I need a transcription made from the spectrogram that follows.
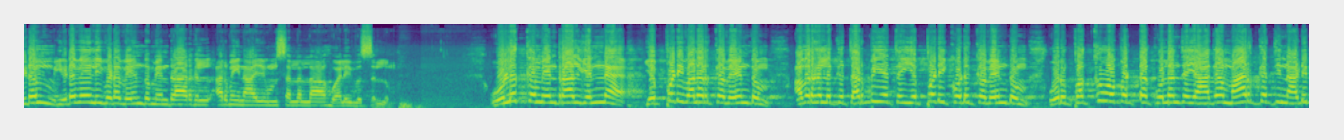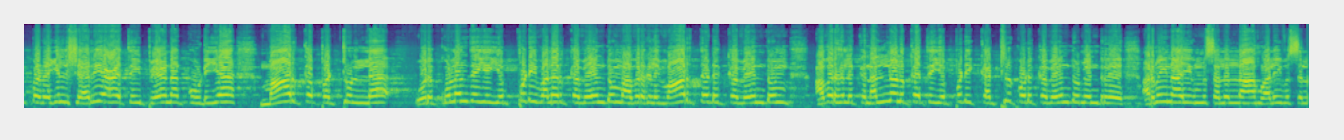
இடம் இடைவேளி விட வேண்டும் என்றார்கள் அருமை நாயகம் ஸல்லல்லாஹு அலைஹி செல்லும் ஒழுக்கம் என்றால் என்ன? எப்படி வளர்க்க வேண்டும்? அவர்களுக்கு தர்பியத்தை எப்படி கொடுக்க வேண்டும்? ஒரு பக்குவப்பட்ட குழந்தையாக மார்க்கத்தின் அடிப்படையில் ஷரியாத்தை பேணக்கூடிய மார்க்கப்பட்டுள்ள ஒரு குழந்தையை எப்படி வளர்க்க வேண்டும்? அவர்களை வார்த்தெடுக்க வேண்டும். அவர்களுக்கு நல்லொழுக்கத்தை எப்படி கற்றுக் கொடுக்க வேண்டும் என்று அருமை நாயகம் ஸல்லல்லாஹு அலைஹி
